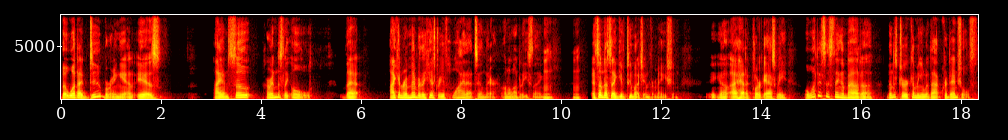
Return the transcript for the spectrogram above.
But what I do bring in is I am so horrendously old that I can remember the history of why that's in there on a lot of these things. Mm, mm. And sometimes I give too much information. You know, I had a clerk ask me, "Well, what is this thing about a minister coming in without credentials?"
